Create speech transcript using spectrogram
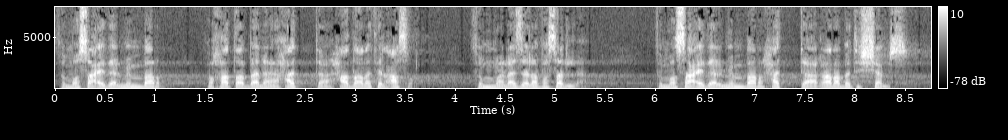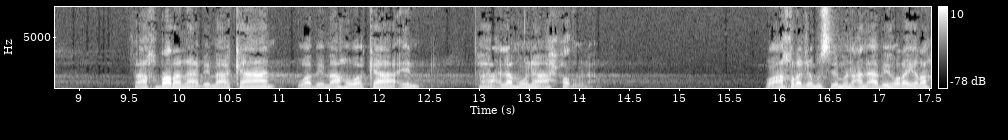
ثم صعد المنبر فخطبنا حتى حضرت العصر ثم نزل فصلى ثم صعد المنبر حتى غربت الشمس. فأخبرنا بما كان وبما هو كائن فأعلمنا أحفظنا. وأخرج مسلم عن أبي هريرة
